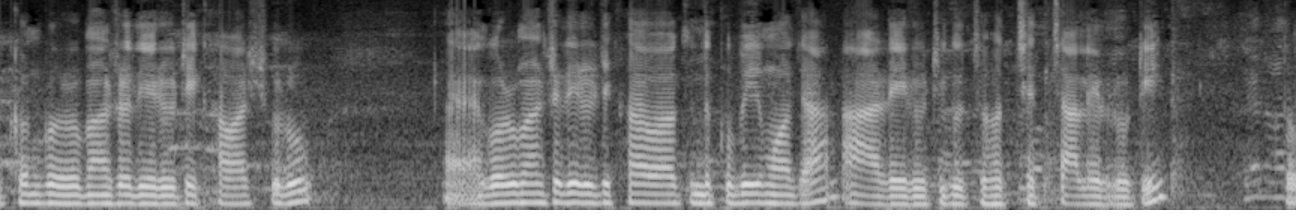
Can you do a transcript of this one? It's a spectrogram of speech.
এখন গরুর মাংস দিয়ে রুটি খাওয়া শুরু। গরুর মাংস দিয়ে রুটি খাওয়া কিন্তু খুবই মজা। আর এই রুটিগুলো হচ্ছে চালের রুটি। তো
